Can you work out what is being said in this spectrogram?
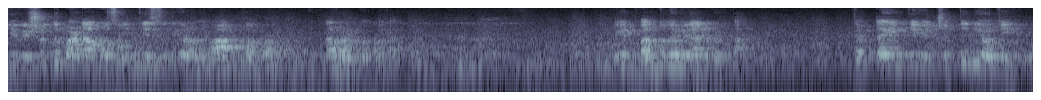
कि विशुद्ध परिणामों से इनकी स्थिति और अनुभाव कम पड़ता है। इतना फ़र्क तो पड़ता है। लेकिन बंद में मिला नहीं मिटता। जब तक इनकी विच्छुद्धि नहीं होती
